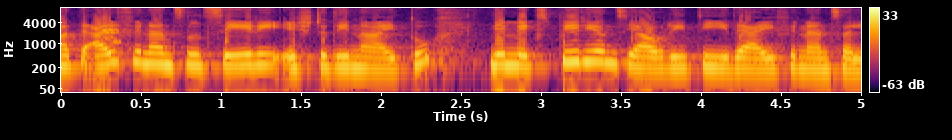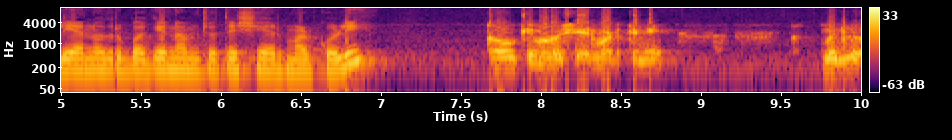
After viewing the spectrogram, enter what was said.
ಮತ್ತೆ ಐ ಫಿನಾನ್ಸ್ ಅಲ್ಲಿ ಸೇರಿ ಎಷ್ಟು ದಿನ ಆಯ್ತು? ನಿಮ್ ಎಕ್ಸ್ಪೀರಿಯನ್ಸ್ ಯಾವ ರೀತಿ ಇದೆ ಐ ಫಿನಾನ್ಸ್ ಅಲ್ಲಿ ಅನ್ನೋದ್ರ ಬಗ್ಗೆ ನಮ್ ಜೊತೆ ಶೇರ್ ಮಾಡ್ಕೊಳ್ಳಿ. ಓಕೆ ಮೇಡಮ್ ಶೇರ್ ಮಾಡ್ತೀನಿ. ಮೊದಲು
